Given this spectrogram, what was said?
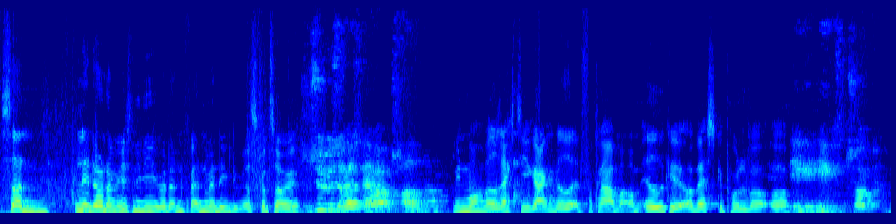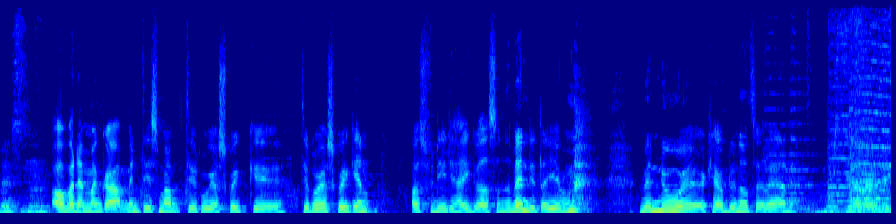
sådan lidt undervisning i, hvordan fanden man egentlig vasker tøj. Så synes jeg, at jeg var på 30 år. Min mor har været rigtig i gang med at forklare mig om eddike og vaskepulver og, Ikke helt top, men sådan... og hvordan man gør, men det er som om, det ryger sgu ikke, øh, det ryger sgu ikke ind. Også fordi det har ikke været så nødvendigt derhjemme. Men nu øh, kan jeg blive nødt til at lære det. Husk de her øjeblik.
